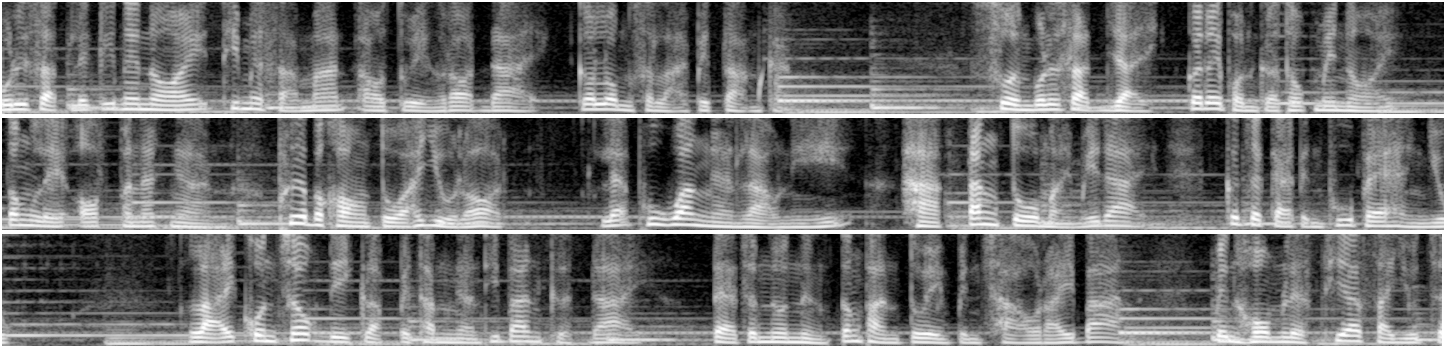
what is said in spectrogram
บริษัทเล็กๆน้อยๆที่ไม่สามารถเอาตัวเองรอดได้ ก็ล่มสลายไปตามกัน ส่วนบริษัทใหญ่ก็ได้ผลกระทบไม่น้อย ต้องเลิกออฟพนักงาน เพื่อประคองตัวให้อยู่รอด และผู้ว่างงานเหล่านี้ หากตั้งตัวใหม่ไม่ได้ ก็จะกลายเป็นผู้แพ้แห่งยุค หลายคนโชคดีกลับไปทำงานที่บ้านเกิดได้ แต่จำนวนหนึ่งต้องผันตัวเองเป็นชาวไร้บ้าน เป็น homeless ที่อาศัยอยู่ใจ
